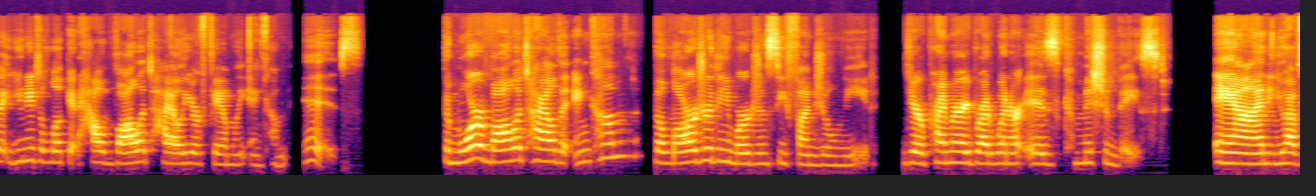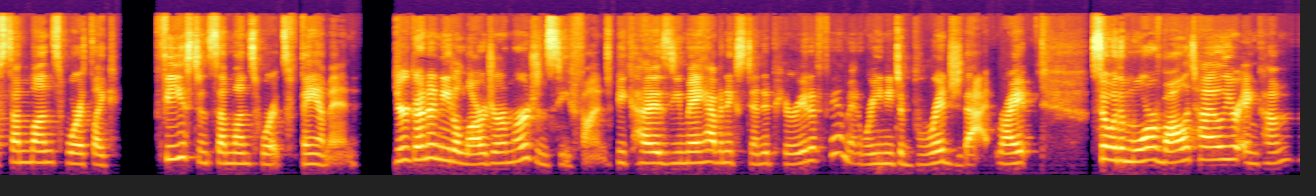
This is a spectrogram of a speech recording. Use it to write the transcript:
that you need to look at how volatile your family income is. The more volatile the income, the larger the emergency fund you'll need. Your primary breadwinner is commission based, and you have some months where it's like feast and some months where it's famine. you're going to need a larger emergency fund because you may have an extended period of famine where you need to bridge that, right? So the more volatile your income,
